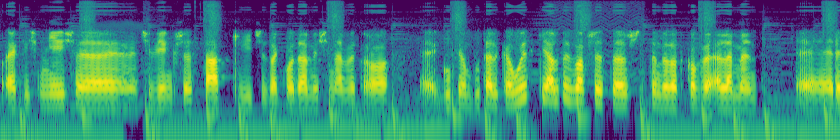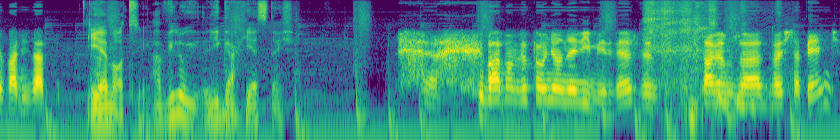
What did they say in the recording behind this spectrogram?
o jakieś mniejsze czy większe stawki, czy zakładamy się nawet o e, głupią butelkę whisky, ale to jest zawsze też ten dodatkowy element e, rywalizacji. I emocji. A w ilu ligach jesteś? Chyba mam wypełniony limit, wiesz, więc stawiam, że 25.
